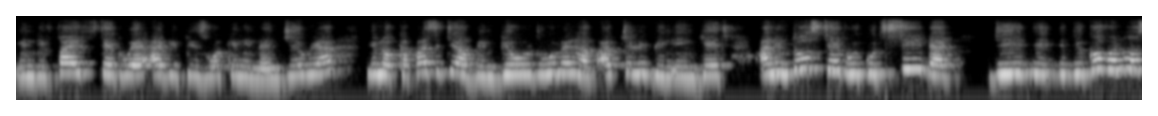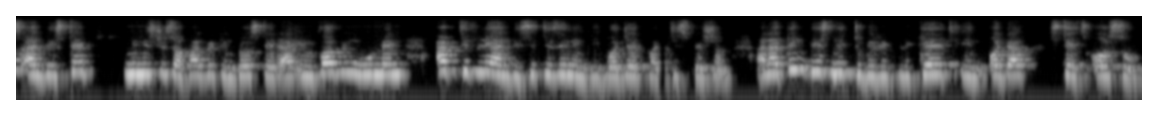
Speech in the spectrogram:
in the five states where IBP is working in Nigeria, you know, capacity have been built, women have actually been engaged. And in those states, we could see that the, the, the governors and the state ministries of agriculture in those states are involving women actively and the citizen in the budget participation. And I think this needs to be replicated in other states also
